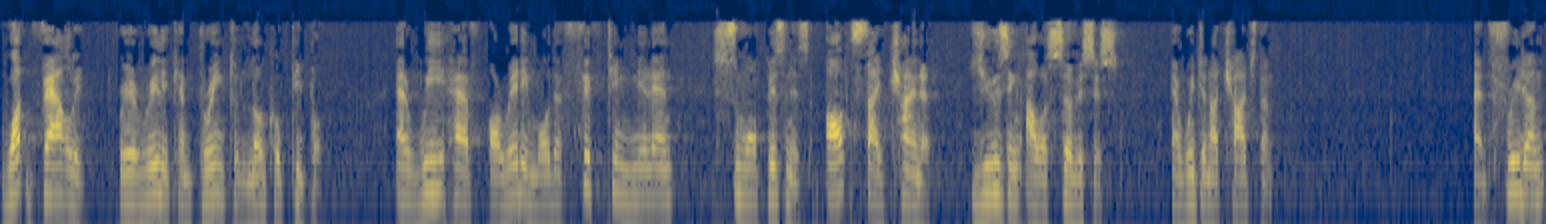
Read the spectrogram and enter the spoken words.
what value we really can bring to the local people. And we have already more than 15 million small business outside China using our services, and we do not charge them. And freedom,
